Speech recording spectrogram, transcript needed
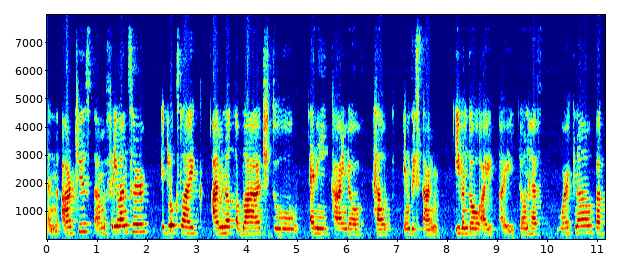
an artist, I'm a freelancer, it looks like I'm not obliged to any kind of help in this time, even though I, I don't have work now, but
